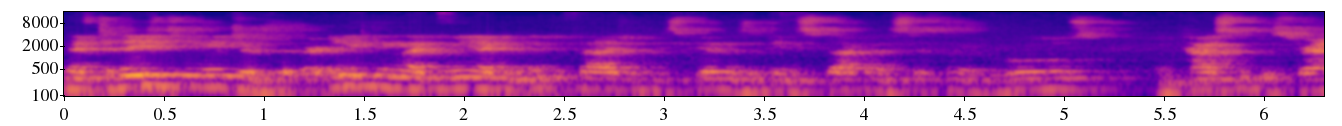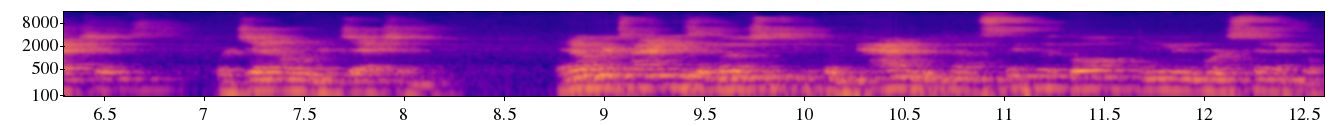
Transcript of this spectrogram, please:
And if today's teenagers are anything like me, I can empathize with these feelings of being stuck in a system of rules and constant distractions or general rejection. And over time, these emotions can compound and become cyclical and even more cynical.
